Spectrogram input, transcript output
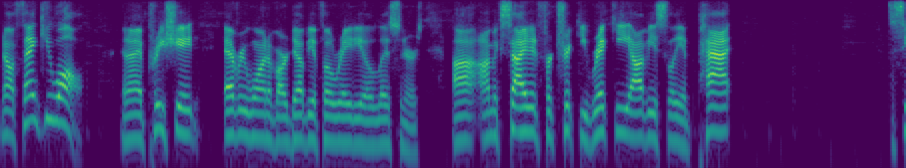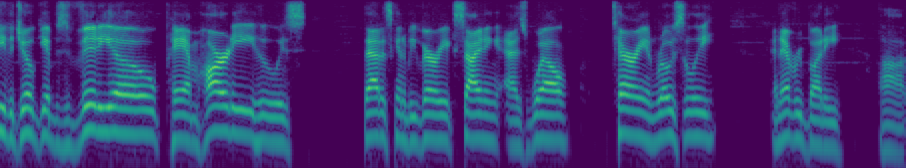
No, thank you all. And I appreciate every one of our WFO radio listeners. Uh, I'm excited for Tricky Ricky, obviously, and Pat to see the Joe Gibbs video, Pam Hardy, who is that is going to be very exciting as well. Terry and Rosalie and everybody uh,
